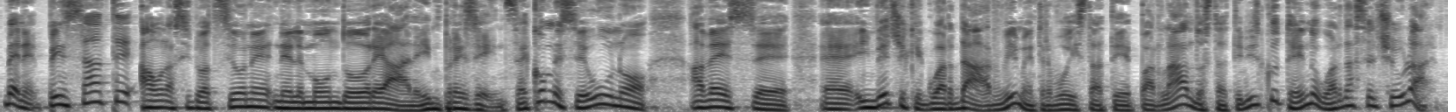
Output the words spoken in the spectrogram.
Bene, pensate a una situazione nel mondo reale, in presenza. È come se uno avesse, eh, invece che guardarvi mentre voi state parlando, state discutendo, guardasse il cellulare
